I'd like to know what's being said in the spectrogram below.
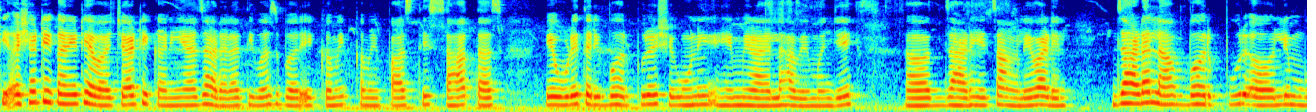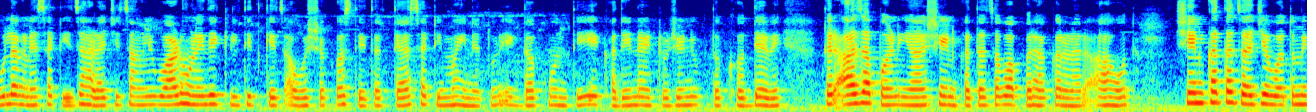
ती अशा ठिकाणी ठेवा ज्या ठिकाणी या झाडाला दिवसभर एक कमीत कमी पाच ते सहा तास एवढे तरी भरपूर असे ऊन हे मिळायला हवे. म्हणजे झाड हे चांगले वाढेल. झाडाला भरपूर लिंबू लागण्यासाठी झाडाची चांगली वाढ होणे देखील तितकेच आवश्यक असते. तर त्यासाठी महिन्यातून एकदा कोणते एखादे नायट्रोजनयुक्त खत द्यावे? तर आज आपण या शेणखताचा वापर हा करणार आहोत. शेणखताचा जेव्हा तुम्ही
